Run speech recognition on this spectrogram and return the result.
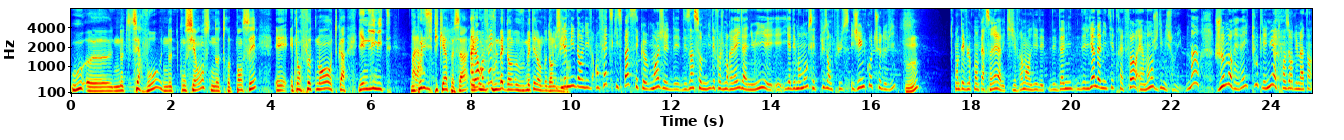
où euh, notre cerveau, notre conscience, notre pensée est, est en flottement. En tout cas, il y a une limite. Vous pouvez nous expliquer un peu ça et Alors, vous, en fait- vous le mettez dans, vous le mettez dans le, dans le Je l'ai livre. mis dans le livre. En fait, ce qui se passe, c'est que moi, j'ai des, des insomnies. Des fois, je me réveille la nuit et il y a des moments où c'est de plus en plus. Et j'ai une coach de vie Mhm. en développement personnel avec qui j'ai vraiment lié des, des ami- des liens d'amitié très forts. Et à un moment, je dis, mais j'en ai marre. Je me réveille toutes les nuits à 3 heures du matin.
